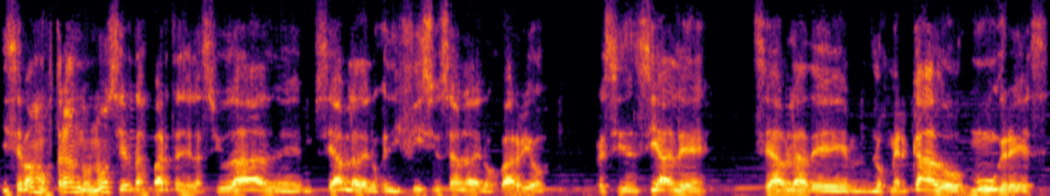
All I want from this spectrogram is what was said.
y se va mostrando, ¿no? Ciertas partes de la ciudad, eh, se habla de los edificios, se habla de los barrios residenciales, se habla de mm, los mercados, mugres,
